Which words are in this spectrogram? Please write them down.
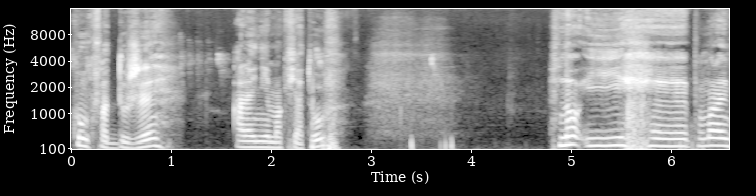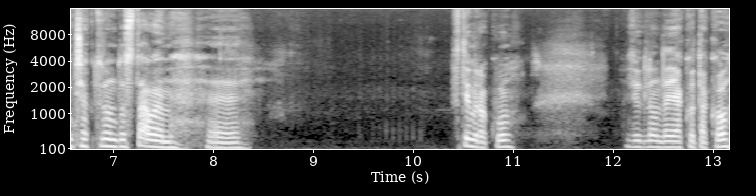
kunkwat duży, ale nie ma kwiatów. No i e, pomarańcza, którą dostałem e, w tym roku, wygląda jako tako.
